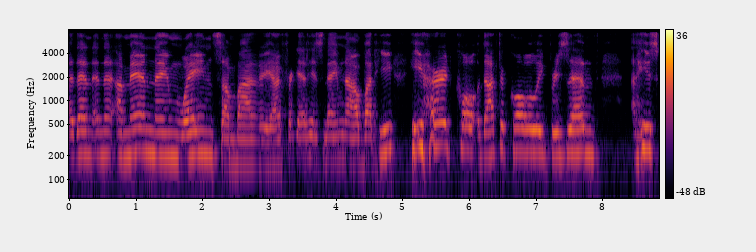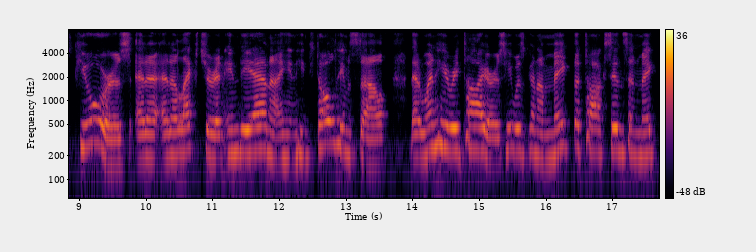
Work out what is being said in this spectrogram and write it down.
uh, then and then a man named Wayne somebody. I forget his name now, but he he heard Dr. Coley present his cures at a, at a lecture in Indiana, and he told himself that when he retires, he was going to make the toxins and make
